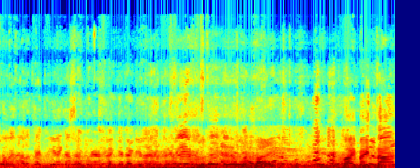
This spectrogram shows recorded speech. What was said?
সবাই ভালো থাকবেন বাই তার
